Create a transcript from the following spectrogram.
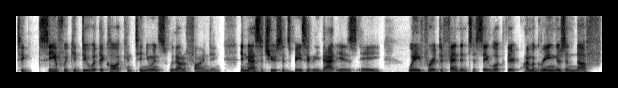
to see if we could do what they call a continuance without a finding. In Massachusetts, basically, that is a way for a defendant to say, look, there, I'm agreeing there's enough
